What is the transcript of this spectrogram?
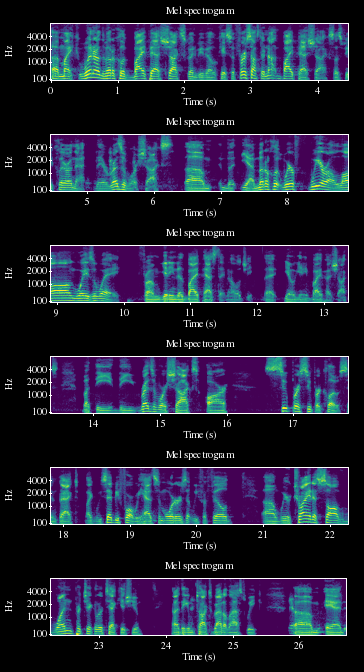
Uh, Mike, when are the Metal Cloak bypass shocks going to be available? Okay, so first off, they're not bypass shocks. Let's be clear on that. They're reservoir shocks. Um, but yeah, medical we're we are a long ways away from getting to the bypass technology. That you know, getting bypass shocks. But the the reservoir shocks are super super close. In fact, like we said before, we had some orders that we fulfilled. Uh, we were trying to solve one particular tech issue. I think we talked about it last week. Yep. Um, and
